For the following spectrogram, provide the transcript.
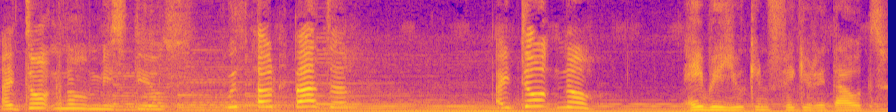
I don't know, Misthios. Without Pater, I don't know. Maybe you can figure it out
